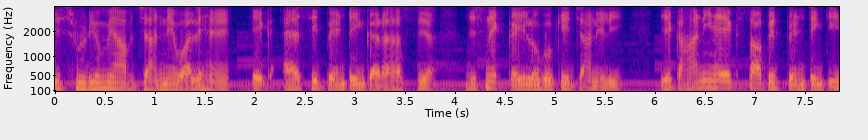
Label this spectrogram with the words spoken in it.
इस वीडियो में आप जानने वाले हैं एक ऐसी पेंटिंग का रहस्य जिसने कई लोगों की जाने ली। ये कहानी है एक स्थापित पेंटिंग की,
